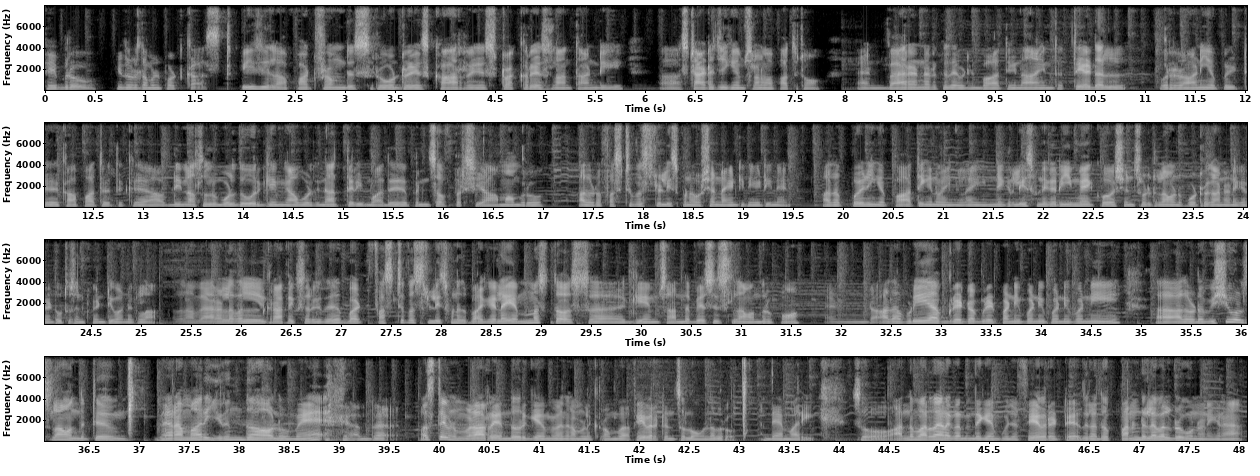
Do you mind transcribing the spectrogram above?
ஹே bro இது ஒரு Tamil podcast பிஜியில் apart from this road race car race truck ரேஸ்லாம் தாண்டி strategy கேம்ஸ்லாம் நம்ம பார்த்துட்டோம். அண்ட் வேறு என்ன இருக்குது அப்படின்னு பார்த்தீங்கன்னா இந்த தேடல் ஒரு ராணியை போயிட்டு காப்பாற்றுறதுக்கு அப்படின்லாம் சொல்லும்பொழுது ஒரு கேம் ஞாபகம் வருதுன்னா தெரியுமா அது? பிரின்ஸ் ஆஃப் பர்ஷியா ஆமாம் ப்ரோ அதோட ஃபஸ்ட்டு ஃபஸ்ட் ரிலீஸ் பண்ண வருஷம் நைன்டீன் எயிட்டி நைன் அதை போய் நீங்கள் பார்த்தீங்கன்னு வைங்களேன் இன்றைக்கி ரிலீஸ் பண்ணிக்க ரீமேக் வேர்ஷன் சொல்லிட்டுலாம் ஒன்று போட்டிருக்கான்னு நினைக்கிறேன் டூ தௌசண்ட் டுவெண்ட்டி ஒன்றுக்குலாம் அதெல்லாம் வேறு லெவல் கிராஃபிக்ஸ் இருக்குது பட் ஃபஸ்ட்டு ஃபஸ்ட் ரிலீஸ் பண்ணது பார்க்கல எம்எஸ் தாஸ் கேம்ஸ் அந்த பேசிஸ்லாம் வந்திருக்கும். அண்ட் அதை அப்படியே அப்கிரேட் அப்கிரேட் பண்ணி பண்ணி பண்ணி பண்ணி uh, அதோட விஷுவல்ஸ்லாம் வந்துட்டு வேறு மாதிரி இருந்தாலுமே அந்த ஃபஸ்ட் டைம் நம்ம விளாட்ற எந்த ஒரு கேமுமே வந்து நம்மளுக்கு ரொம்ப ஃபேவரட்னு சொல்லுவோம்ல ப்ரோ அதே மாதிரி. ஸோ அந்த மாதிரி தான் எனக்கு வந்து இந்த கேம் கொஞ்சம் ஃபேவரெட்டு இதில் வந்து பன்னெண்டு லெவல் இருக்கும்னு நினைக்கிறேன்.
